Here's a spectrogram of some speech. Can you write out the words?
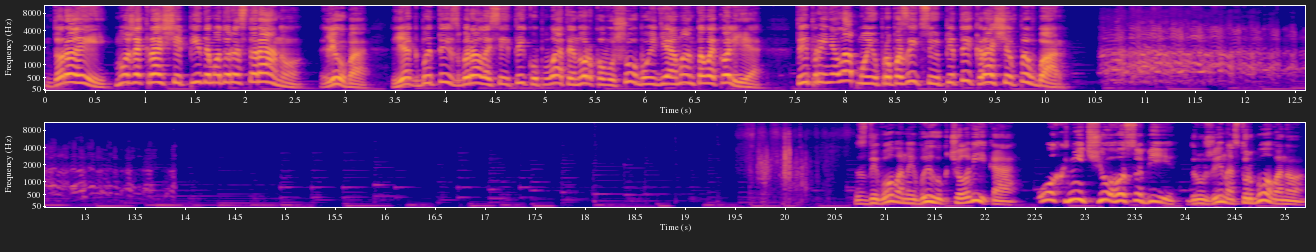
Дорогий, може краще підемо до ресторану? Люба, якби ти збиралася йти купувати норкову шубу і діамантове кольє, ти прийняла б мою пропозицію піти краще в пивбар. Здивований вигук чоловіка. Ох, нічого собі! Дружина стурбовано.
